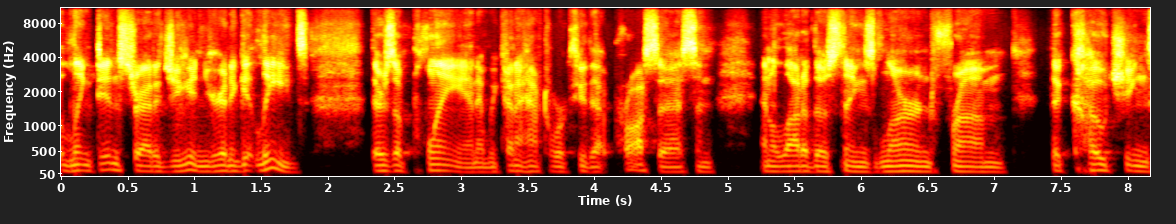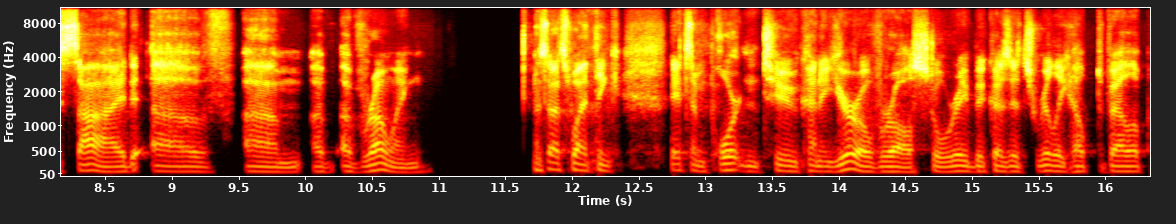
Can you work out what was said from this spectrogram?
linkedin strategy and you're going to get leads there's a plan and we kind of have to work through that process and and a lot of those things learned from the coaching side of um, of, of rowing and so that's why I think it's important to kind of your overall story because it's really helped develop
